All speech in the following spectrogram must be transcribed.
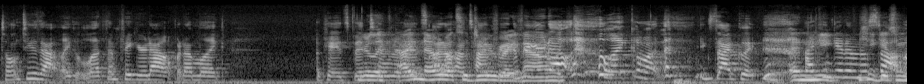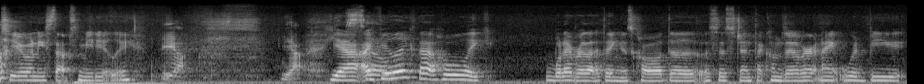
don't do that. Like, let them figure it out. But I'm like, okay, it's been You're 10 like, I minutes. know don't what have to time do for you right to figure it now. out. like, come on. exactly. And I he, can get him to he stop. gives them to you and he stops immediately. yeah. Yeah. Yeah, I feel like that whole like whatever that thing is called, the assistant that comes over at night would be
